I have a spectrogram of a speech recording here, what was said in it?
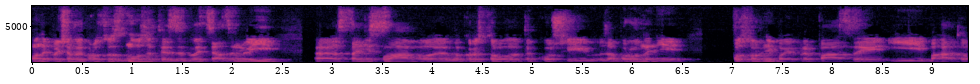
вони почали просто зносити з лиця землі е, Станіслав. е, Використовували також і заборонені фосфорні боєприпаси, і багато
